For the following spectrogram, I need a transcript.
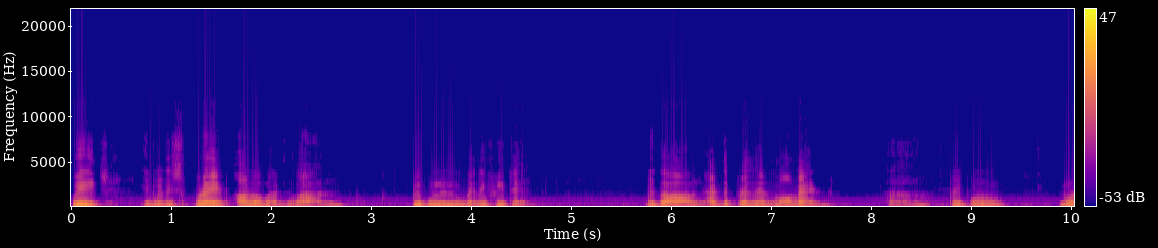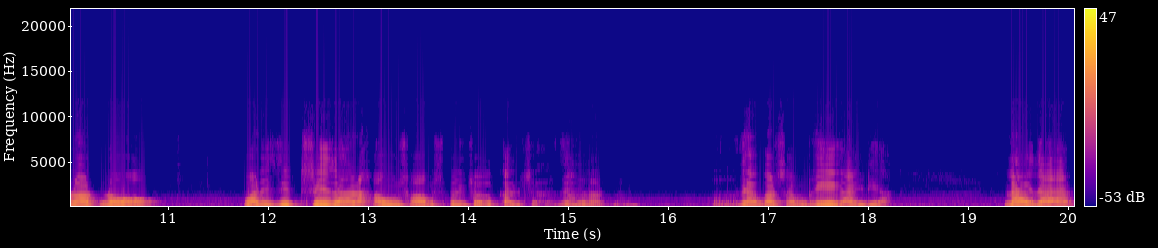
which if it is spread all over the world, people will be benefited. Because at the present moment, uh, people do not know what is the treasure house of spiritual culture. They do not know. Uh, they have got some vague idea. Neither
